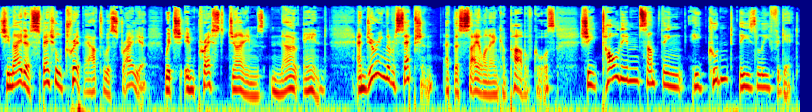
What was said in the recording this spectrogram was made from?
She made a special trip out to Australia, which impressed James no end. And during the reception, at the Sail and Anchor pub, of course, she told him something he couldn't easily forget.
